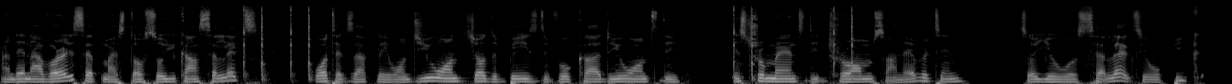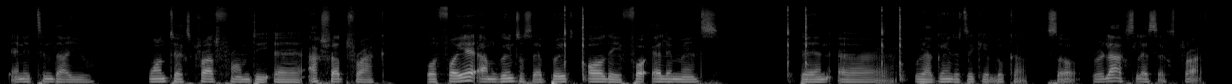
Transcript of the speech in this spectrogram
And then i've already set my stuff. So you can select what exactly you want. Do you want just the bass the vocal? Do you want the instrument the drums and everything. So you will select you will pick anything that you want to extract from the uh, actual track. But for here i'm going to separate all the four elements. Then uh, we are going to take a look at. So relax let's extract.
